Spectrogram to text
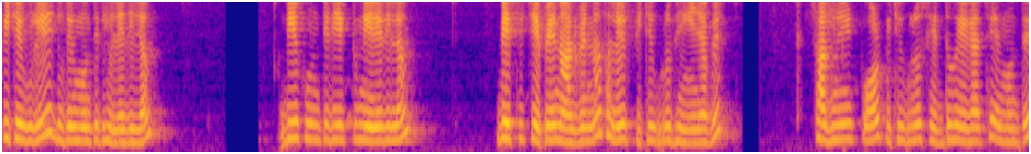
পিঠেগুলি দুধের মধ্যে ঢেলে দিলাম। দিয়ে খুন্তি দিয়ে একটু নেড়ে দিলাম। বেশি চেপে নাড়বেন না, তাহলে পিঠেগুলো ভেঙে যাবে। সাত মিনিট পর পিঠেগুলো সেদ্ধ হয়ে গেছে, এর মধ্যে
